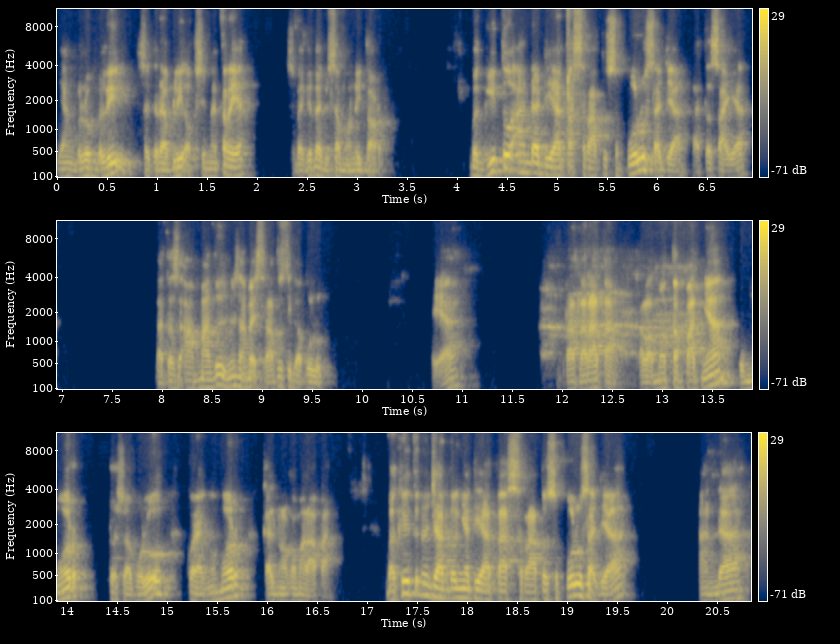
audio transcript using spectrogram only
yang belum beli, segera beli oximeter ya, supaya kita bisa monitor. Begitu Anda di atas 110 saja, batas saya, batas aman itu sampai 130. Ya, rata-rata. Kalau mau tepatnya umur 220 kurang umur kali 0,8. Begitu jantungnya di atas 110 saja, Anda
